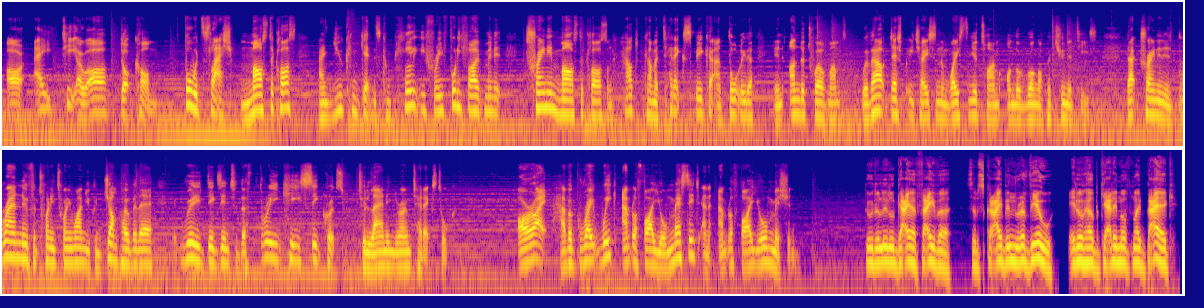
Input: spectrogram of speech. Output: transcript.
R A T O R dot com forward slash masterclass, and you can get this completely free 45 minute training masterclass on how to become a TEDx speaker and thought leader in under 12 months without desperately chasing and wasting your time on the wrong opportunities. That training is brand new for 2021. You can jump over there. It really digs into the three key secrets to landing your own TEDx talk. All right, have a great week. Amplify your message and amplify your mission. Do the little guy a favor, subscribe and review. It'll help get him off my back.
